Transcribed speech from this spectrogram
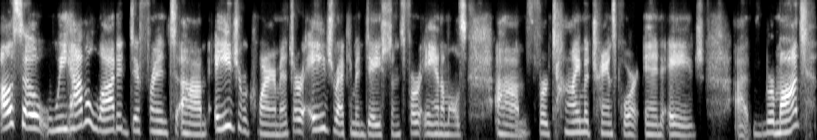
Also, we have a lot of different um, age requirements or age recommendations for animals um, for time of transport and age. Uh, Vermont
